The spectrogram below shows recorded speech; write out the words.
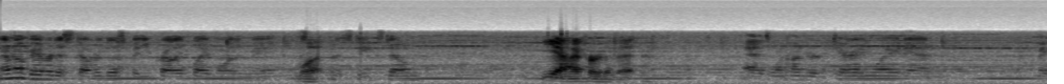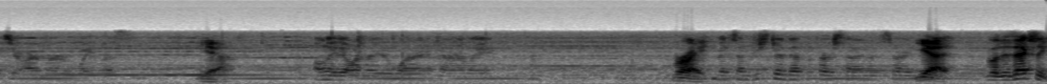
I don't know if you ever discovered this, but you probably played more than me. What? The Stone Yeah, I've heard of it. adds 100 carrying weight and makes your armor weightless. Yeah. Only the armor you're wearing, apparently. Right. Misunderstood that the first time. I'm sorry. Yeah. Well, there's actually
